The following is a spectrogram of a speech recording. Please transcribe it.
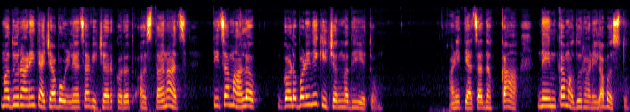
मधुराणी त्याच्या बोलण्याचा विचार करत असतानाच तिचा मालक गडबडीने किचनमध्ये येतो आणि त्याचा धक्का नेमका मधुराणीला बसतो.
